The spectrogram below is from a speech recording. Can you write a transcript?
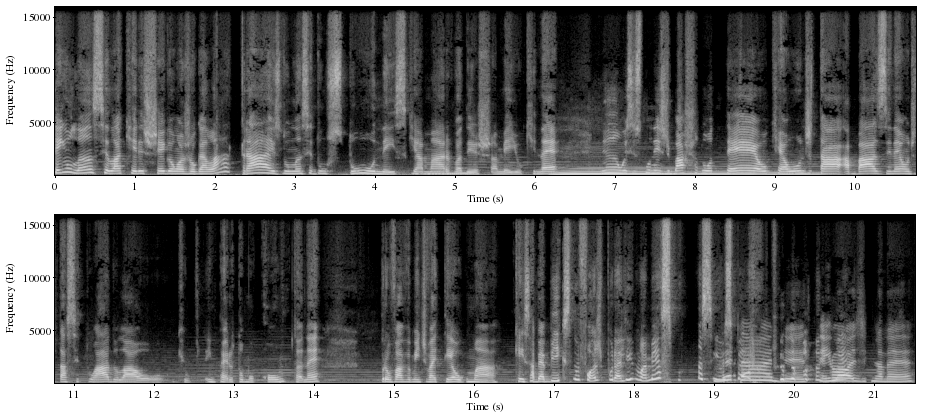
tem o um lance lá que eles chegam a jogar lá atrás, do lance dos túneis que a Marva hum. deixa meio que, né? Hum. Não, esses túneis debaixo do hotel, que é onde tá a base, né? Onde tá situado lá o que o Império tomou conta, né? Provavelmente vai ter alguma. Quem sabe a Bix não foge por ali, não é mesmo? Assim, eu Verdade, espero. tem lógica, né?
